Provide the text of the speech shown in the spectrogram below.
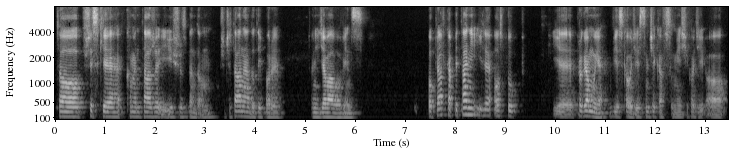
to wszystkie komentarze i issues będą przeczytane, do tej pory to nie działało, więc poprawka, pytanie, ile osób je programuje w VS Code. Jestem ciekaw w sumie, jeśli chodzi o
